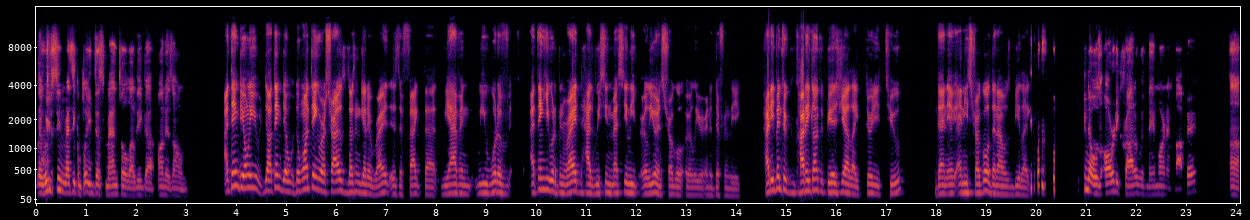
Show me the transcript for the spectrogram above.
Like we've seen Messi completely dismantle La Liga on his own. I think the only I think the the one thing where Strauss doesn't get it right is the fact that we haven't we would have I think he would have been right had we seen Messi leave earlier and struggle earlier in a different league. Had he been to had he gone to PSG at like 32, then if any struggle, then I would be like you know, it was already crowded with Neymar and Mbappe. Um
